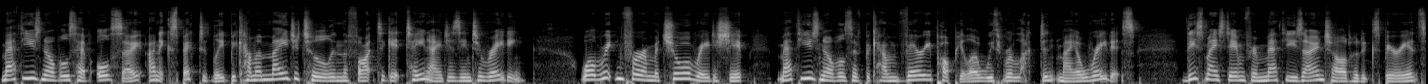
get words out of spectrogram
Matthew's novels have also, unexpectedly, become a major tool in the fight to get teenagers into reading. While written for a mature readership, Matthew's novels have become very popular with reluctant male readers. This may stem from Matthew's own childhood experience,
